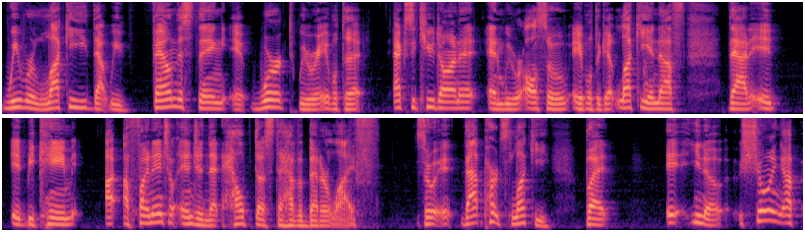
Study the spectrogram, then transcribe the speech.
We were lucky that we found this thing. It worked. We were able to execute on it and we were also able to get lucky enough that it it became a, a financial engine that helped us to have a better life. So it, that part's lucky but it, you know showing up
